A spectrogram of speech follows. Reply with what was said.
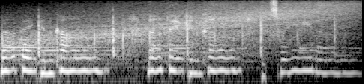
nothing can come, nothing can come between us.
